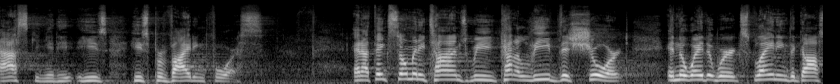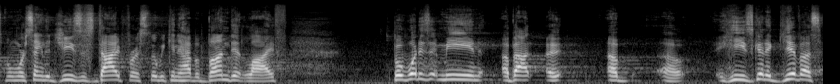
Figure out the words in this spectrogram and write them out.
asking and he, he's, he's providing for us. And I think so many times we kind of leave this short in the way that we're explaining the gospel and we're saying that Jesus died for us so that we can have abundant life. But what does it mean about a, a, a, He's going to give us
